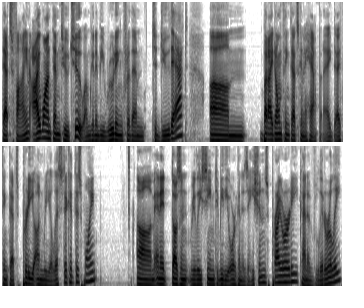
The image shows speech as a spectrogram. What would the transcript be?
that's fine. I want them to too. I'm going to be rooting for them to do that. Um, but I don't think that's going to happen. I, I, think that's pretty unrealistic at this point. Um, and it doesn't really seem to be the organization's priority, kind of literally.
